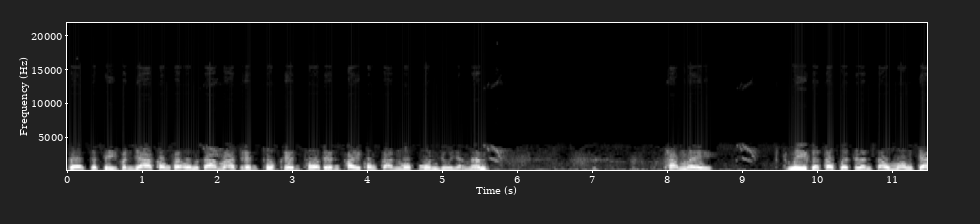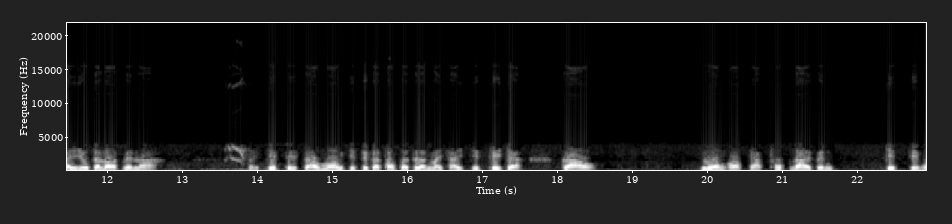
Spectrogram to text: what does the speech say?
แต่สติปัญญาของพระองค์สามารถเห็นทุกข์เห็นโทษเห็นภัยของการหมกมุ่นอยู่อย่างนั้นทำให้มีกระทบกระเทือนเศร้าหมองใจอยู่ตลอดเวลาจิตที่เศร้าหมองจิตที่กระทบกระเทือนไม่ใช่จิตที่จะก้าวล่วงออกจากทุกข์ได้เป็นจิตที่ว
